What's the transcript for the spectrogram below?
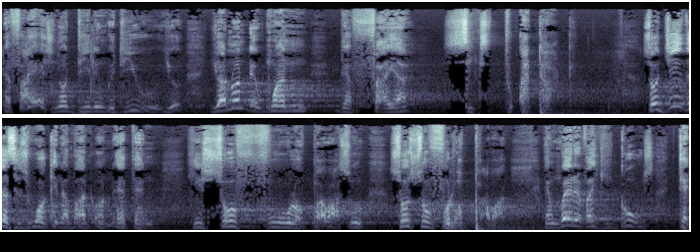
the fire is not dealing with you. You, you are not the one the fire seeks to attack. So Jesus is walking about on earth and he's so full of power, so so so full of power. And wherever he goes, the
